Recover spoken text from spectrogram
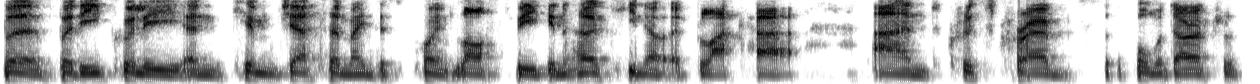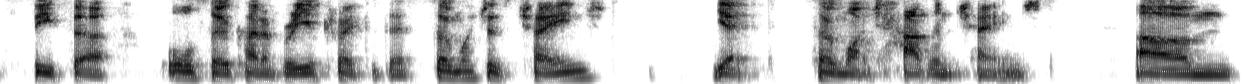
but but equally, and Kim Zetter made this point last week in her keynote at Black Hat, and Chris Krebs, former director of CISA, also kind of reiterated this. So much has changed, yet so much hasn't changed. Um,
